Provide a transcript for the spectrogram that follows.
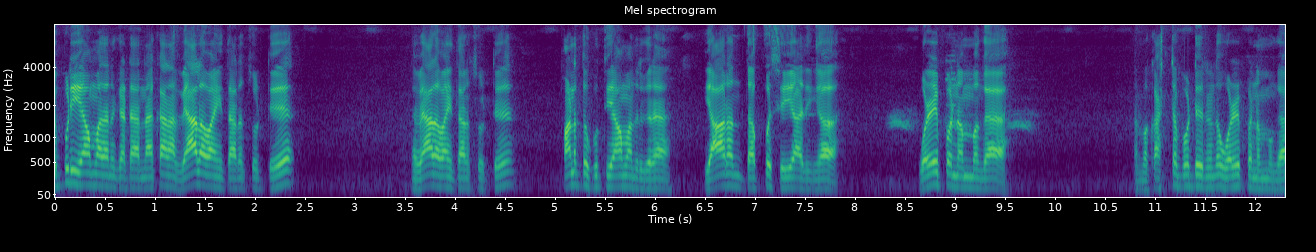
எப்படி ஏமாதான்னு கேட்டாருனாக்கா நான் வேலை வாங்கி தரேன்னு சொல்லிட்டு வேலை வாங்கி தரேன்னு சொல்லிட்டு பணத்தை குத்தி ஏமாந்துருக்குறேன் யாரும் அந்த தப்பு செய்யாதீங்க. உழைப்பை நம்புங்க. நம்ம கஷ்டப்பட்டு இருந்தால் உழைப்பை நம்புங்க.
